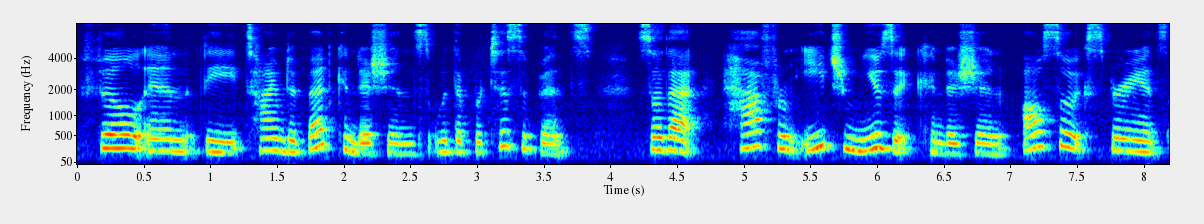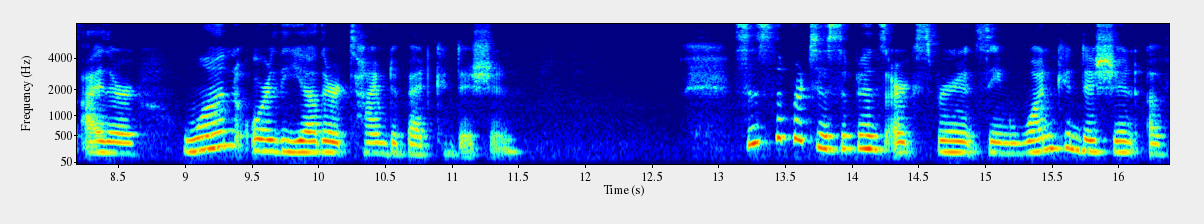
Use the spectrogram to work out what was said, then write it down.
fill in the time to bed conditions with the participants so that half from each music condition also experience either one or the other time to bed condition. Since the participants are experiencing one condition of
